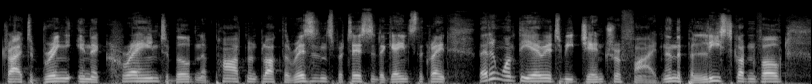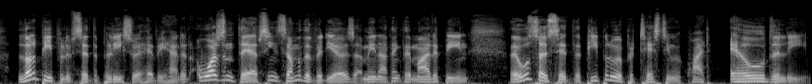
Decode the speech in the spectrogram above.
tried to bring in a crane to build an apartment block. The residents protested against the crane. They don't want the area to be gentrified. And then the police got involved. A lot of people have said the police were heavy handed. I wasn't there. I've seen some of the videos. I mean, I think there might have been. They also said the people who were protesting were quite elderly.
